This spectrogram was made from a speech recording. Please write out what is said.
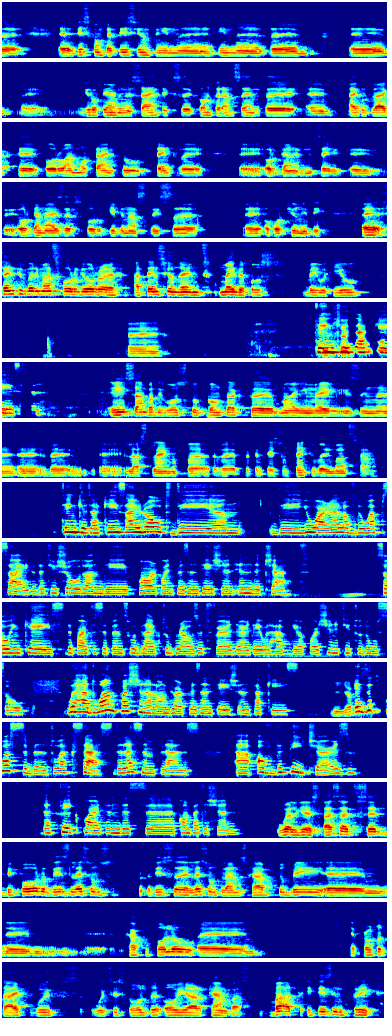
Uh, this competition in uh, in uh, the uh, uh, European Scientific Conference, and I would like for one more time to thank the organize, the organizers for giving us this opportunity. Uh, thank you very much for your uh, attention and may the force be with you. Uh, thank you, Takis if somebody wants to contact uh, my email is in uh, uh the uh, last line of the presentation. Thank you very much sarah. Thank you takis. I wrote the um, the url of the website that you showed on the powerpoint presentation in the chat. So in case the participants would like to browse it further they will have the opportunity to do so. We had one question along your presentation takis Yep. Is it possible to access the lesson plans uh, of the teachers that take part in this uh, competition? Well, yes. As I said before, these lessons, these uh, lesson plans have to be um, um, have to follow um, a prototype with which is called the OER Canvas, but it is in Greek.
